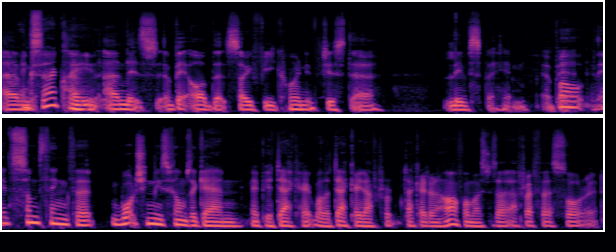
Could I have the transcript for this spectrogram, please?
Um, Exactly. And, and it's a bit odd that Sophie kind of just uh, lives for him a bit. Well, it's something that watching these films again, maybe a decade, well, a decade after, decade and a half almost after I first saw it,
